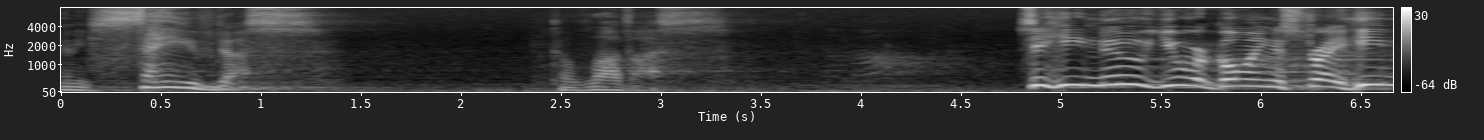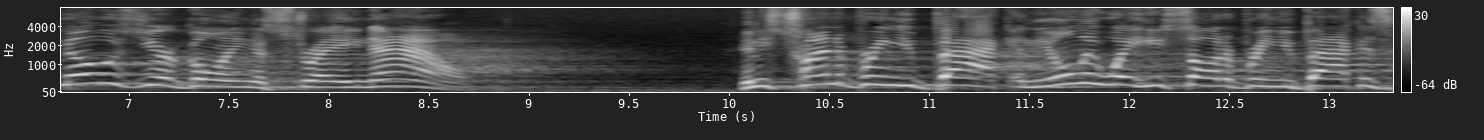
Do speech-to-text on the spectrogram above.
and He saved us to love us. See, He knew you were going astray. He knows you're going astray now. And He's trying to bring you back, and the only way He saw to bring you back is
